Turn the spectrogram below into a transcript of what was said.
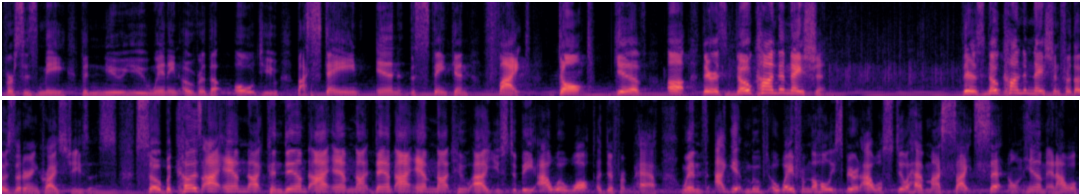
versus me, the new you winning over the old you by staying in the stinking fight. Don't give up. There is no condemnation. There is no condemnation for those that are in Christ Jesus. So, because I am not condemned, I am not damned, I am not who I used to be, I will walk a different path. When I get moved away from the Holy Spirit, I will still have my sight set on Him and I will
